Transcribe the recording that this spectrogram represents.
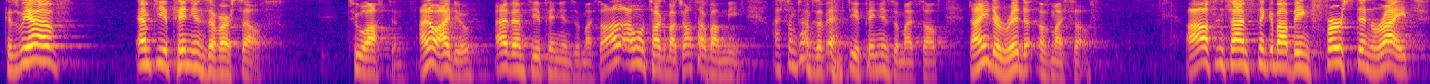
Because we have empty opinions of ourselves too often. I know I do. I have empty opinions of myself. I won't talk about you, I'll talk about me. I sometimes have empty opinions of myself I need to rid of myself. I oftentimes think about being first and right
